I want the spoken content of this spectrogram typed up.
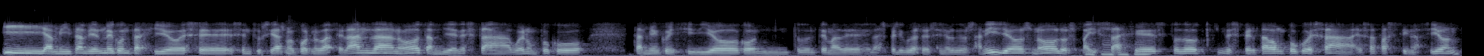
y a mí también me contagió ese, entusiasmo por Nueva Zelanda, ¿no? También está, bueno, un poco también coincidió con todo el tema de las películas del Señor de los Anillos, ¿no? Los paisajes, todo despertaba un poco esa, esa fascinación.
